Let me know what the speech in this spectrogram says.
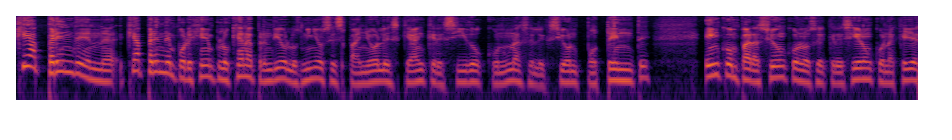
¿qué aprenden, ¿qué aprenden, por ejemplo, qué han aprendido los niños españoles que han crecido con una selección potente? en comparación con los que crecieron con aquella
